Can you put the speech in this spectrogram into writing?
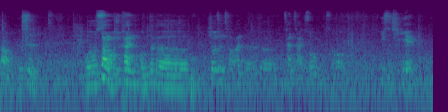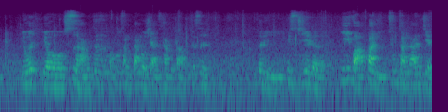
道理。可是我上网去看我们这个修正草案的那个参采说明的时候，第十七页有有四行，这是网络上登录下来是看不到的，就是。这里第十七页的依法办理出赃案件，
